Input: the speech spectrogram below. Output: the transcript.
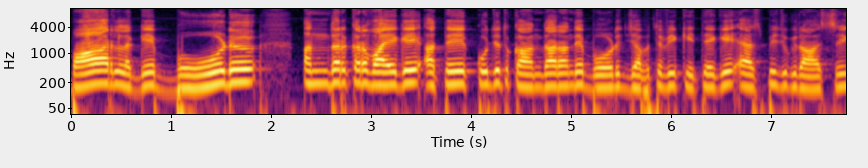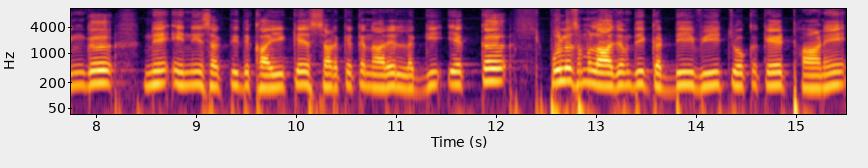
ਬਾਹਰ ਲੱਗੇ ਬੋਰਡ ਅੰਦਰ ਕਰਵਾਏ ਗਏ ਅਤੇ ਕੁਝ ਦੁਕਾਨਦਾਰਾਂ ਦੇ ਬੋਰਡ ਜ਼ਬਤ ਵੀ ਕੀਤੇ ਗਏ। ਐਸਪੀ ਜੁਗਰਾਜ ਸਿੰਘ ਨੇ ਇੰਨੀ ਸਖਤੀ ਦਿਖਾਈ ਕਿ ਸੜਕ ਕਿਨਾਰੇ ਲੱਗੀ ਇੱਕ ਪੁਲਿਸ ਮੁਲਾਜ਼ਮ ਦੀ ਗੱਡੀ ਵੀ ਚੁੱਕ ਕੇ ਥਾਣੇ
